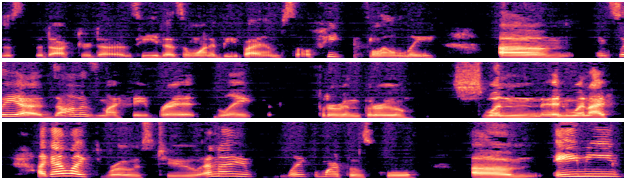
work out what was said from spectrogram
just the doctor does. He doesn't want to be by himself. He gets lonely. Um, so yeah, Donna's my favorite, like through and through. When and when I like, I liked Rose too, and I like Martha's cool. Um, Amy,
